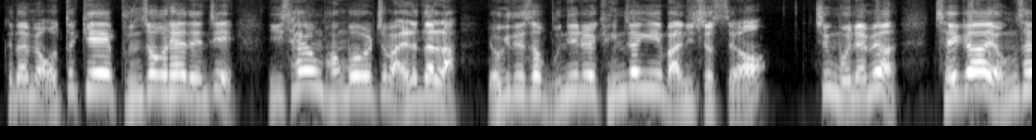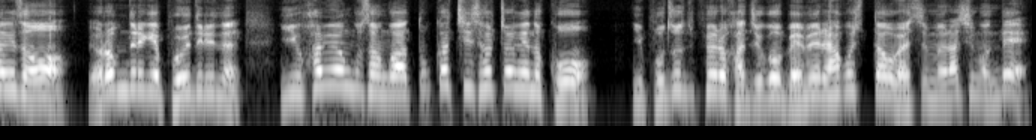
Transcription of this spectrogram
그 다음에 어떻게 분석을 해야 되는지 이 사용 방법을 좀 알려달라. 여기 대해서 문의를 굉장히 많이 주셨어요. 즉 뭐냐면 제가 영상에서 여러분들에게 보여드리는 이 화면 구성과 똑같이 설정해놓고 이 보조지표를 가지고 매매를 하고 싶다고 말씀을 하신 건데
